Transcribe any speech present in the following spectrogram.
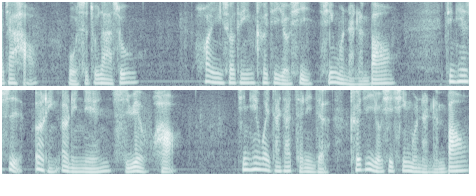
大家好，我是朱大叔，欢迎收听科技游戏新闻懒人包。今天是二零二零年十月五号，今天为大家整理的科技游戏新闻懒人包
